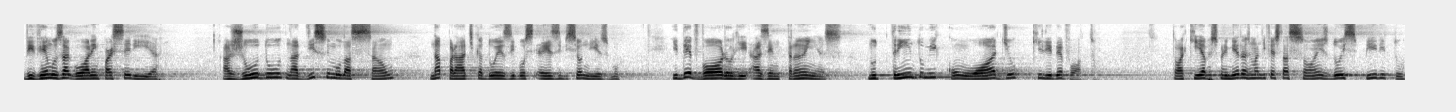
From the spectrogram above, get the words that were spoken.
vivemos agora em parceria. Ajudo na dissimulação na prática do exibicionismo e devoro-lhe as entranhas nutrindo-me com o ódio que lhe devoto. Então, aqui as primeiras manifestações do Espírito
